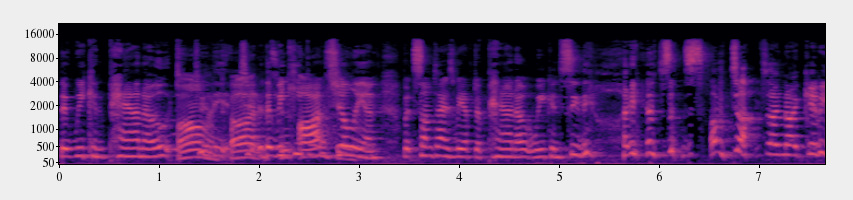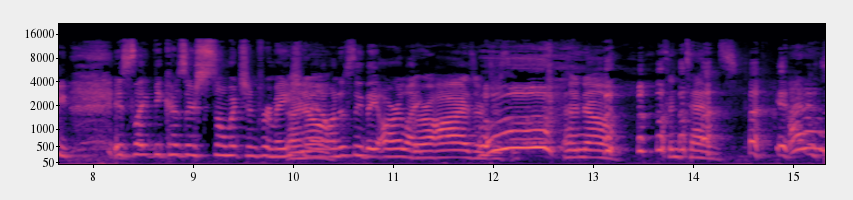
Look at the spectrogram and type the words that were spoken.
that we can pan out Oh to my the God, to, that we keep on Jillian, but sometimes we have to pan out. We can see the audience, and sometimes I'm not kidding. It's like because there's so much information, I and honestly, they are like Their eyes are just. I know. It's intense. It I don't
